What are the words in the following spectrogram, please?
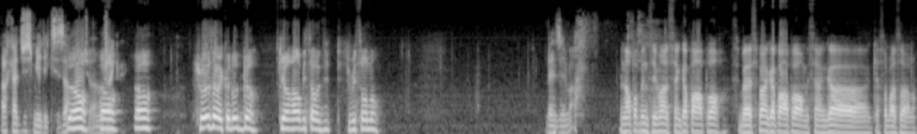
Arkadiusz Milik, c'est ça Non, Tu vas non, avec- non. Je mélange avec un autre gars qui est en Arabie Saoudite. J'ai oublié son nom. Benzema. Non, pas Benzema, c'est un gars par rapport. C'est ben, c'est pas un gars par rapport, mais c'est un gars euh, qui ressemble à ça, là.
